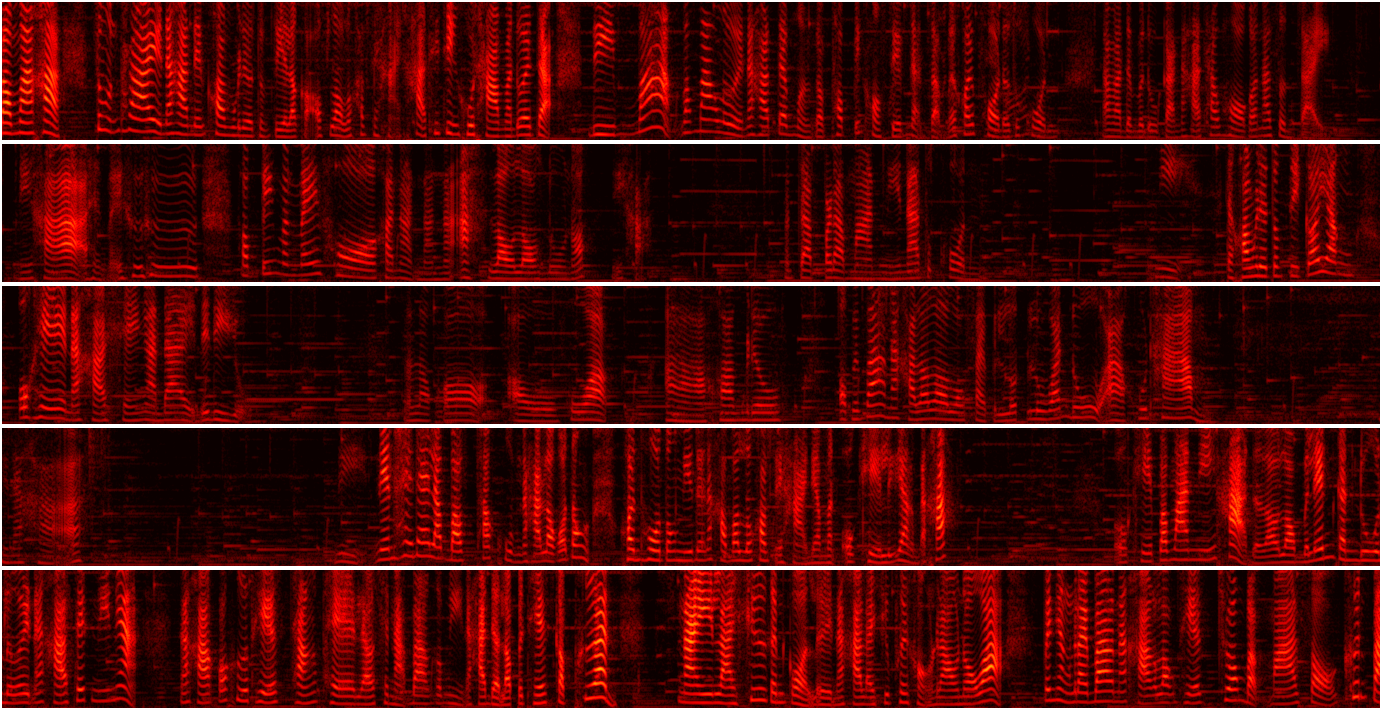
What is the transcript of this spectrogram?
ต่อมาค่ะ สมุนไพรนะคะ เน้นความเร็วโจมตีแล้วก็ op รองลดความเสียหายค่ะ ที่จริง cool time มาด้วยจะดีมากมากๆเลยนะคะ แต่เหมือนกับท็อปปิ้งของเซฟเนี่ยจะไม่ค่อยพอเดี๋ยวทุกคนนะมาเดี๋ยวมาดูกันนะคะ ถ้าพอก็น่าสนใจนี่ค่ะเห็นไหมคือท็อปปิ้งมันไม่พอขนาดนั้นนะอะเราลองดูเนาะนี่ค่ะ มันจะประมาณนี้นะทุกคน นี่ แต่ความเร็วโจมตีก็ยัง โอเคนะคะใช้งานได้ได้ดีอยู่ แล้วเราก็เอาพวกความเร็วออกไปบ้างนะคะ แล้วเราลองใส่เป็นรถล้วนดูอ่าคู่ทามนี่นะคะนี่เน้นให้ได้รับบัฟผ้าคลุมนะคะ เราก็ต้องคอนโทรลตรงนี้ด้วยนะคะ ว่าลดความเสียหายเนี่ยมันโอเคหรือยังนะคะ โอเคประมาณนี้ค่ะ เดี๋ยวเราลองไปเล่นกันดูเลยนะคะ เซตนี้เนี่ย นะคะ ก็คือ test ทั้งแพ้แล้วชนะบ้างก็มีนะคะ เดี๋ยวเราไป test กับเพื่อนในรายชื่อกันก่อนเลยนะคะ รายชื่อเพื่อนของเราเนาะว่าเป็นอย่างไรบ้างนะคะ ลอง test ช่วงแบบ Mas 2 ขึ้นไป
